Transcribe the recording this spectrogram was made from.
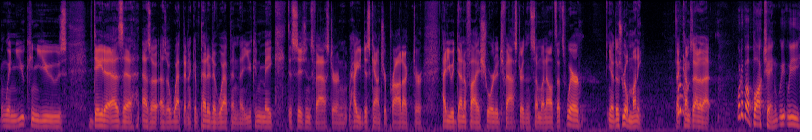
When you can use data as a, as, a, as a weapon, a competitive weapon, that you can make decisions faster and how you discount your product or how do you identify a shortage faster than someone else. That's where, you know, there's real money that comes out of that. What about blockchain? We, we,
